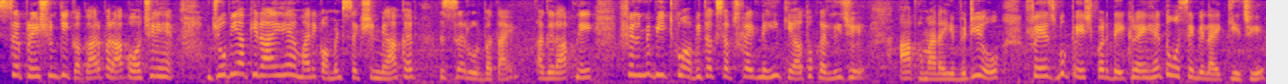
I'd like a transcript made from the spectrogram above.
सेपरेशन की कगार पर आप पहुँचे हैं? जो भी आपकी राय है, हमारे कमेंट सेक्शन में आकर ज़रूर बताएँ। अगर आपने फिल्मी बीट को अभी तक सब्सक्राइब नहीं किया तो कर लीजिए। आप हमारा ये वीडियो फेसबुक पेज पर देख रहे हैं तो उसे भी लाइक कीजिए।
